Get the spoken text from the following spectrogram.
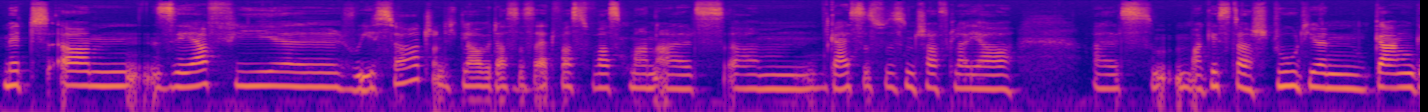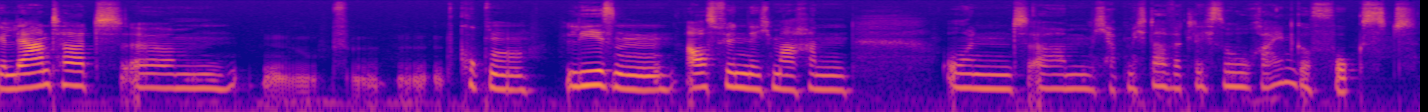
Mit ähm, sehr viel Research und ich glaube, das ist etwas, was man als ähm, Geisteswissenschaftler ja als Magisterstudiengang gelernt hat, ähm, gucken, lesen, ausfindig machen. Und ähm, ich habe mich da wirklich so reingefuchst,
